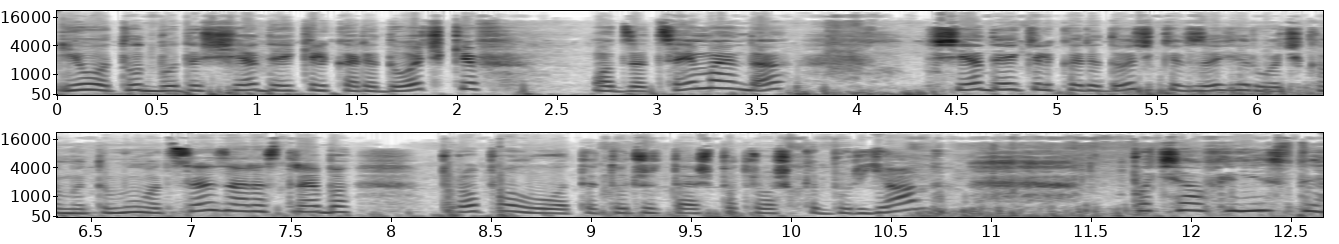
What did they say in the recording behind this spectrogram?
і отут буде ще декілька рядочків. От за цими, да? ще декілька рядочків з огірочками. Тому оце зараз треба прополоти. Тут же теж потрошки бур'ян почав лізти.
